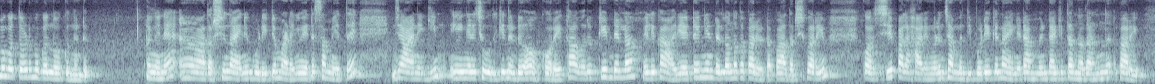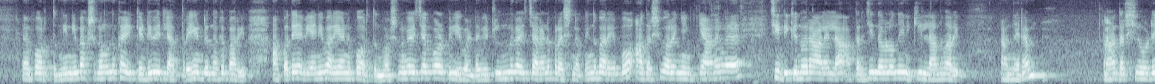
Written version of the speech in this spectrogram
മുഖത്തോട് മുഖം നോക്കുന്നുണ്ട്. അങ്ങനെ ആദർശ നയനും കൂടിയിട്ട് മടങ്ങി വരുന്ന സമയത്ത് ജാനകിയും ഇങ്ങനെ ചോദിക്കുന്നുണ്ട് ഓ കുറേ കവറൊക്കെ ഉണ്ടല്ലോ വലിയ കാര്യമായിട്ട് തന്നെ ഉണ്ടല്ലോ എന്നൊക്കെ പറയും അപ്പോൾ ആദർശ് പറയും കുറച്ച് പലഹാരങ്ങളും ചമ്മന്തിപ്പൊടിയൊക്കെ നയനയുടെ അമ്മ ഉണ്ടാക്കി തന്നതാണെന്ന് പറയും. പുറത്തുനിന്ന് ഇനി ഭക്ഷണമൊന്നും കഴിക്കേണ്ടി വരില്ല അത്രയും ഉണ്ടെന്നൊക്കെ പറയും. അപ്പോൾ ദേവയാനി പറയാണ് പുറത്തുനിന്ന് ഭക്ഷണം കഴിച്ചാൽ കുഴപ്പമില്ല ഇവളുടെ വീട്ടിൽ നിന്ന് കഴിച്ചാലാണ് പ്രശ്നം എന്ന് പറയുമ്പോൾ ആദർശ് പറയും "ഞാൻ- ഞാനങ്ങനെ ചിന്തിക്കുന്ന ഒരാളല്ല അത്തരം ചിന്തകളൊന്നും എനിക്കില്ല എന്ന് പറയും. അന്നേരം ആദർശിനോട്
